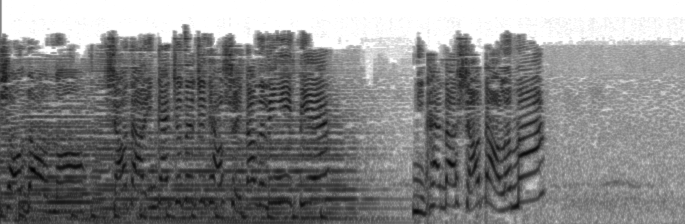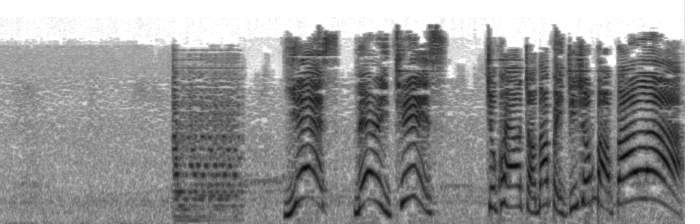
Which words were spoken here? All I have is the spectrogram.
小岛呢？小岛应该就在这条水道的另一边。你看到小岛了吗？Yes, there it is。就快要找到北极熊宝宝了。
